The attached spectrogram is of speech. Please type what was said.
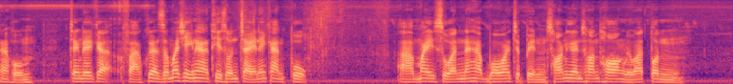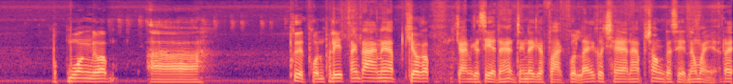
นะผมจังใดก็ฝากเพื่อนสมาชิกนะที่สนใจในการปลูกไม้สวนนะครับเพราะว่าจะเป็นช้อนเงินช้อนทองหรือว่าต้น บักม่วงหรือว่าพืชผลผลิตต่างๆนะครับเกี่ยวกับการเกษตรนะฮะจึงได้ก็ฝากกดไลค์กดแชร์นะครับช่องเกษตรน้องใหม่ไร่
